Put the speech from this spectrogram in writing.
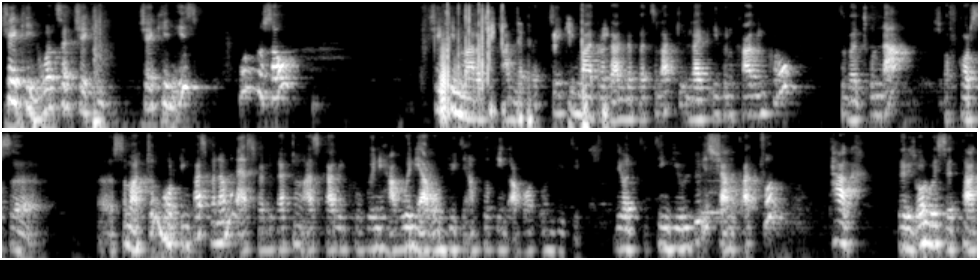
check-in what's a check-in። check-in is ሁሉ ሰው check-in ማድረግ አለበት። check-in ማድረግ አለበት ስላችሁ like even cabin crew ትመጡና of course ስማችሁን boarding pass ምናምን አያስፈልጋችሁም። as cabin crew when have when are on duty I'm talking about on duty the only thing you will do is ሻንጣችሁን tag there is always a tag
